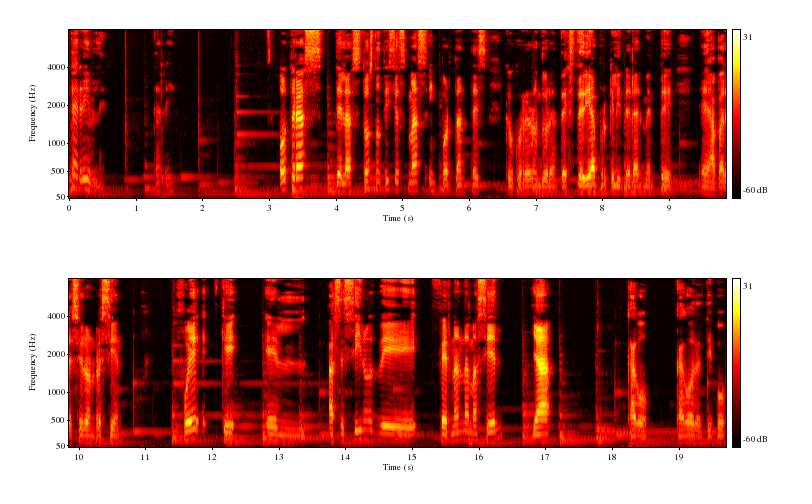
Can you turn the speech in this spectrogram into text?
Terrible. Terrible. Otras de las dos noticias más importantes que ocurrieron durante este día, porque literalmente eh, aparecieron recién, fue que el asesino de Fernanda Maciel ya cagó, cagó del tipo.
